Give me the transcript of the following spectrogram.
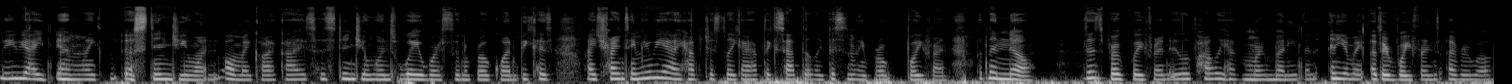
Maybe I am like a stingy one. Oh my god, guys, a stingy one's way worse than a broke one because I try and say maybe I have just like I have to accept that like this is my broke boyfriend. But then no. This broke boyfriend, it will probably have more money than any of my other boyfriends ever will.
